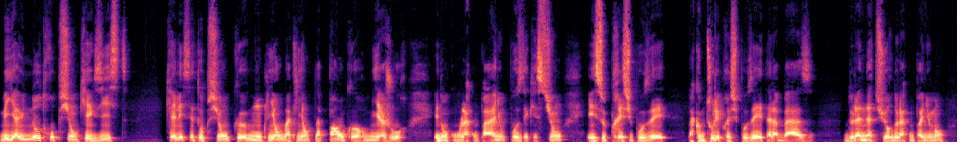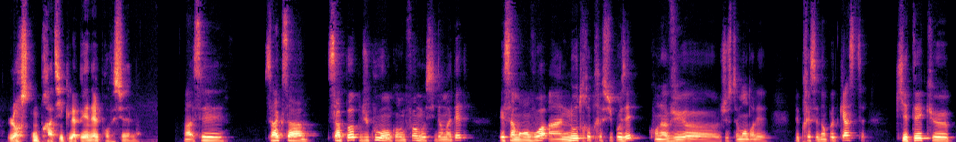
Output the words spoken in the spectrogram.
mais il y a une autre option qui existe. Quelle est cette option que mon client ou ma cliente n'a pas encore mis à jour? Et donc on l'accompagne, on pose des questions, et ce présupposé, bah, comme tous les présupposés, est à la base de la nature de l'accompagnement lorsqu'on pratique la PNL professionnellement. Ah, c'est vrai que ça, ça pop, du coup, encore une fois, moi aussi dans ma tête, et ça me renvoie à un autre présupposé qu'on a vu euh, justement dans les, précédents podcasts, qui était que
